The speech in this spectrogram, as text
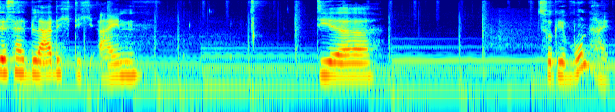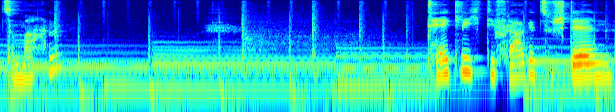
Deshalb lade ich dich ein, dir zur Gewohnheit zu machen, täglich die Frage zu stellen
